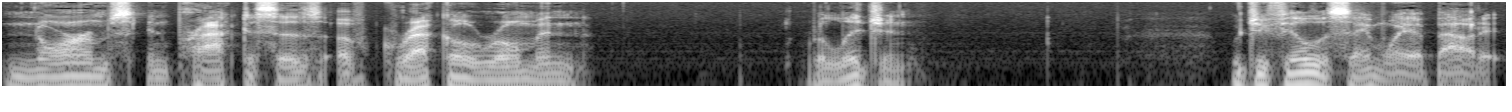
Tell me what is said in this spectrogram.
norms and practices of Greco Roman religion. Would you feel the same way about it?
